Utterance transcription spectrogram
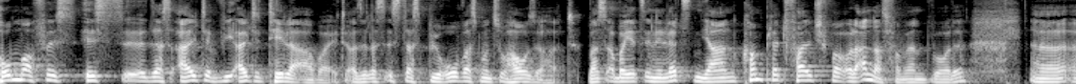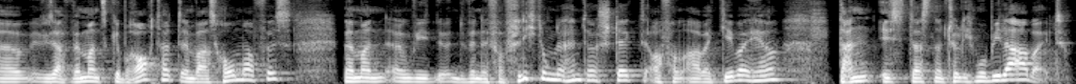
Homeoffice ist äh, das alte, wie alte Telearbeit. Also das ist das Büro, was man zu Hause hat. Was aber jetzt in den letzten Jahren komplett falsch oder anders verwendet wurde. Äh, äh, wie gesagt, wenn man es gebraucht hat, dann war es Homeoffice. Wenn man irgendwie, wenn eine Verpflichtung dahinter steckt, auch vom Arbeitgeber her, dann ist das natürlich mobile Arbeit.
